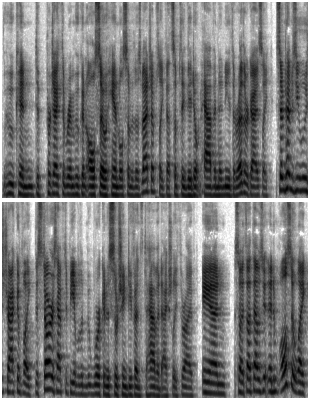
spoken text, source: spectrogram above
who can to protect the rim, who can also handle some of those matchups. Like that's something they don't have in any of their other guys. Like sometimes you lose track of like the stars have to be able to work in a switching defense to have it actually thrive. And so I thought that was good. And also like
